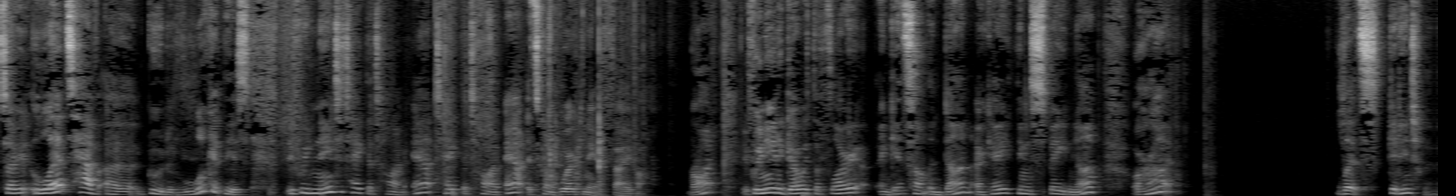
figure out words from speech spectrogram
So let's have a good look at this. If we need to take the time out, take the time out. It's going to work in our favour, right? If we need to go with the flow and get something done, okay, things speeding up, all right, let's get into it.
